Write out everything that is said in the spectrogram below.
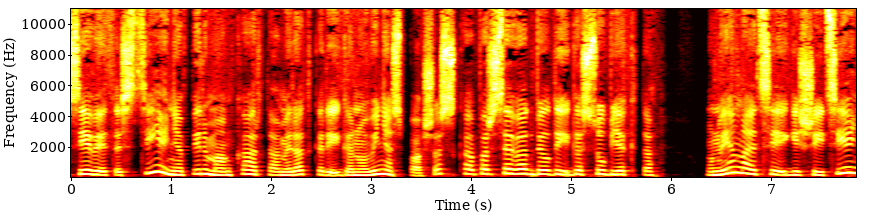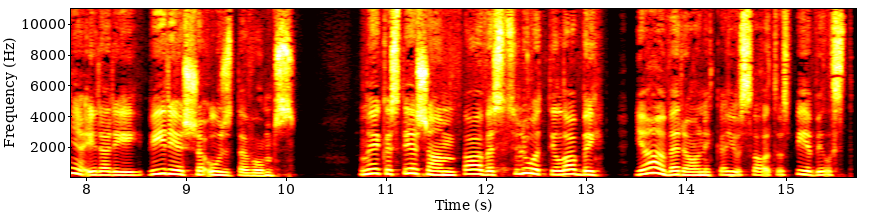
Sievietes cieņa pirmām kārtām ir atkarīga no viņas pašas, kā par sevi atbildīga subjekta, un vienlaicīgi šī cieņa ir arī vīrieša uzdevums. Liekas, tiešām pāvests ļoti labi. Jā, Veronika, jūs vēlatos piebilst.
